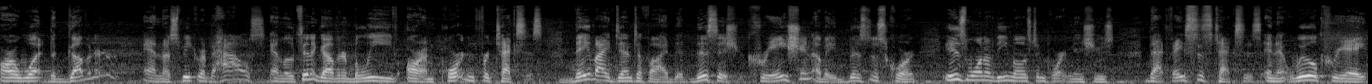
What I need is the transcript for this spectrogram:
are what the governor and the Speaker of the House and the Lieutenant Governor believe are important for Texas. They've identified that this issue, creation of a business court, is one of the most important issues that faces Texas, and it will create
